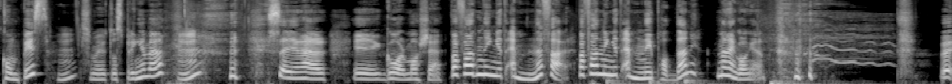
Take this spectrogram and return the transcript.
kompis Mm. som är ute och springer med Mm. säger här eh, igår morse. Varför hade ni inget ämne för? Varför hade ni inget ämne i podden den här gången? Va-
